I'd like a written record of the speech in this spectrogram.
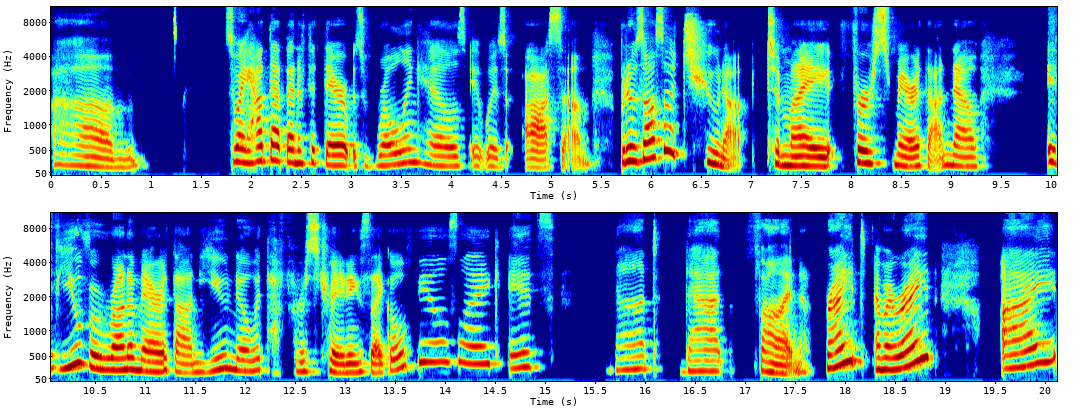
um, so I had that benefit there. It was rolling hills. It was awesome. But it was also a tune up to my first marathon. Now, if you've run a marathon, you know what that first training cycle feels like. It's not that fun, right? Am I right? I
